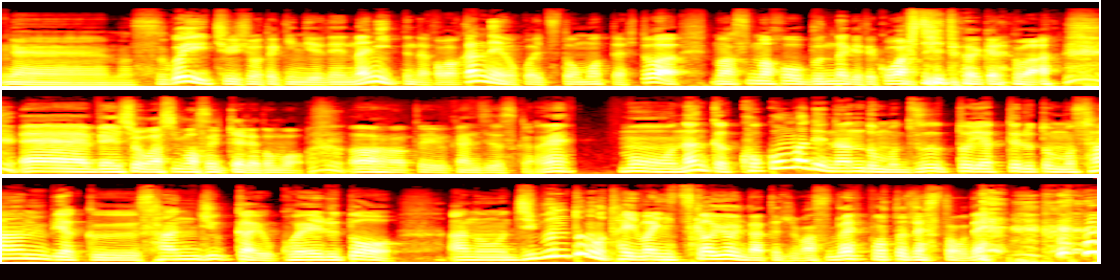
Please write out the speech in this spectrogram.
えー、まあ、すごい抽象的にね、何言ってんだかわかんねえよ、こいつと思った人は、まあ、スマホをぶん投げて壊していただければ えー、弁償はしませんけれども、あという感じですかね。もうなんかここまで何度もずっとやってるともう330回を超えると、あの、自分との対話に使うようになってきますね、ポッドキャストをね。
